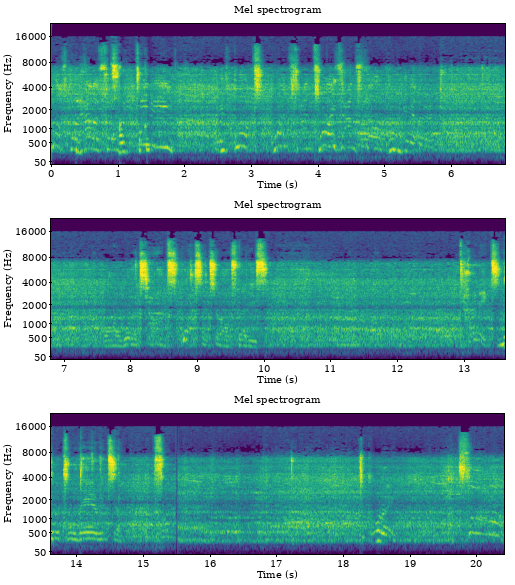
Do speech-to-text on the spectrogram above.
Lost by Alisson. Deeney is blocked once and twice and still couldn't get there. Wow, what a chance. What a chance that is. Panicked Liverpool there into from Doucouré. Sarr!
